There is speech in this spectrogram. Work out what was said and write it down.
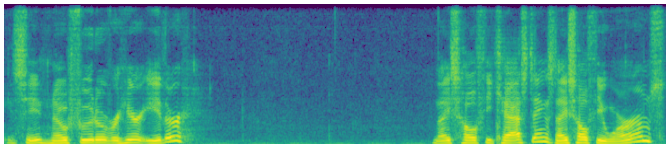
You see, no food over here either. Nice healthy castings, nice healthy worms.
